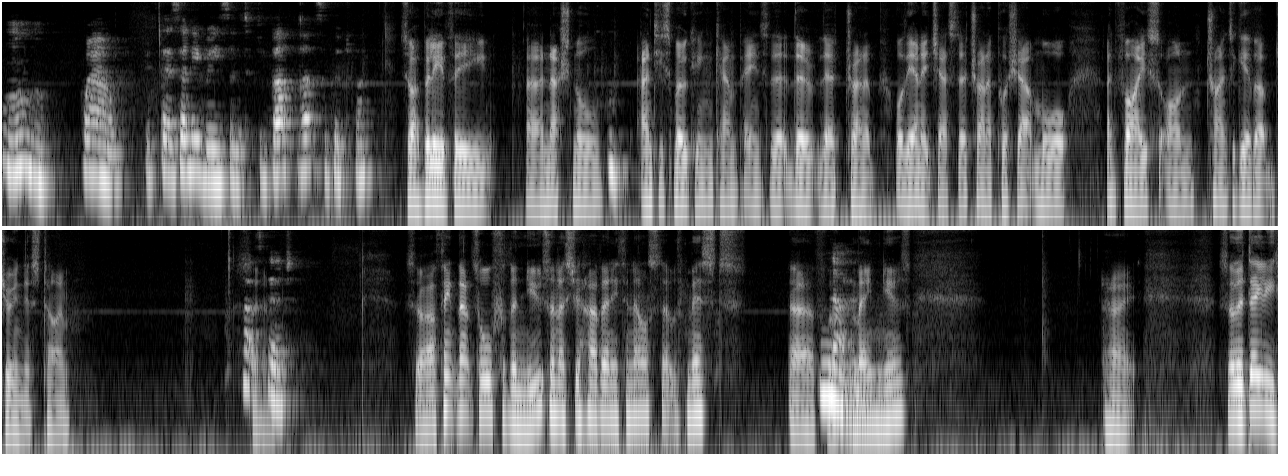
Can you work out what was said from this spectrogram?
Mm, wow. If there's any reason to give up, that's a good one. So I believe the uh, national anti-smoking campaigns they're, they're they're trying to, or the NHS they're trying to push out more advice on trying to give up during this time. That's So- good. So I think that's all for the news, unless you have anything else that we've missed uh, for No. main news. All right. So the daily,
